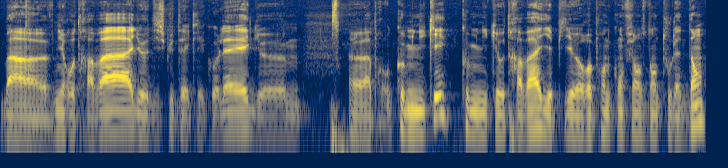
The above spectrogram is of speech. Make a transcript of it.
bah, venir au travail, euh, discuter avec les collègues, euh, euh, communiquer, communiquer au travail et puis reprendre confiance dans tout là-dedans.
